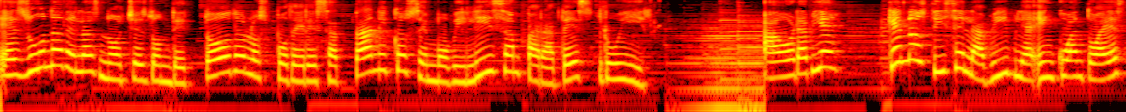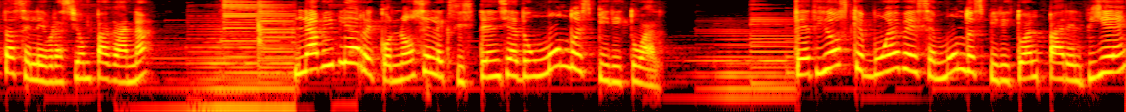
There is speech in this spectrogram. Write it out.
Es una de las noches donde todos los poderes satánicos se movilizan para destruir. Ahora bien, ¿qué nos dice la Biblia en cuanto a esta celebración pagana? La Biblia reconoce la existencia de un mundo espiritual, de Dios que mueve ese mundo espiritual para el bien,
